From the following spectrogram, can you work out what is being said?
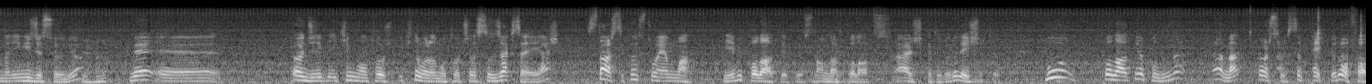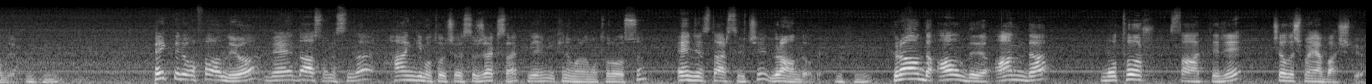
bunları İngilizce söylüyor. Hı hı. Ve e, öncelikle iki motor, iki numaralı motor çalıştırılacaksa eğer Star Sequence 2M1 diye bir call out yapıyor. Standart call out. Her şirkete göre değişir tabii. Bu call out yapıldığında hemen First Officer pack'leri off alıyor. Pack'leri off'a alıyor ve daha sonrasında hangi motor çalıştıracaksak, diyelim 2 numaralı motor olsun, engine start switch'i ground alıyor. Ground'a aldığı anda motor saatleri çalışmaya başlıyor.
